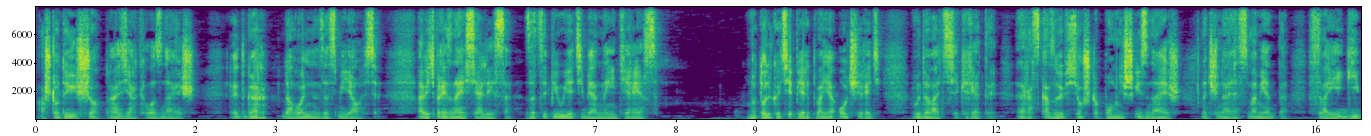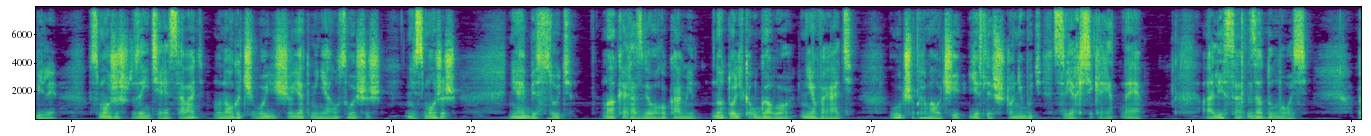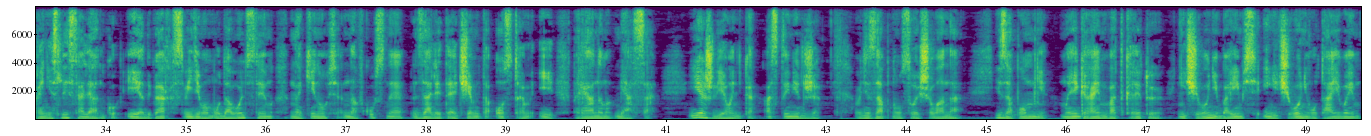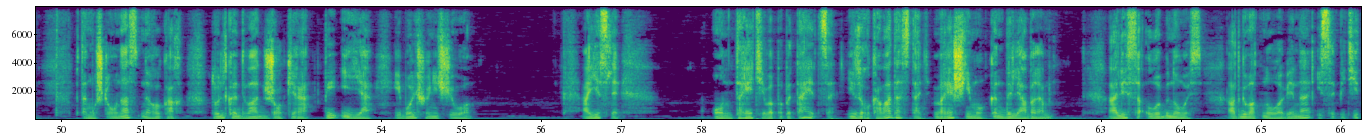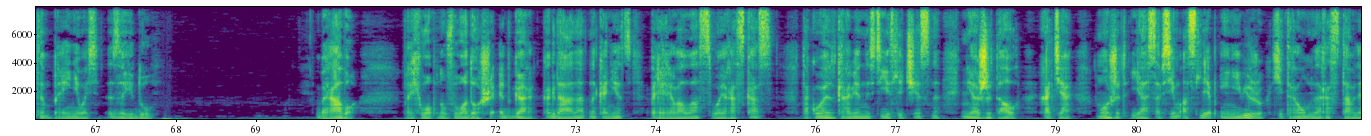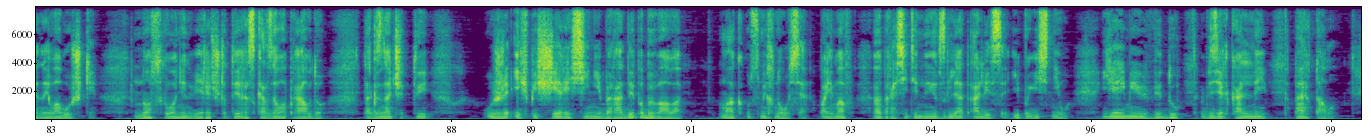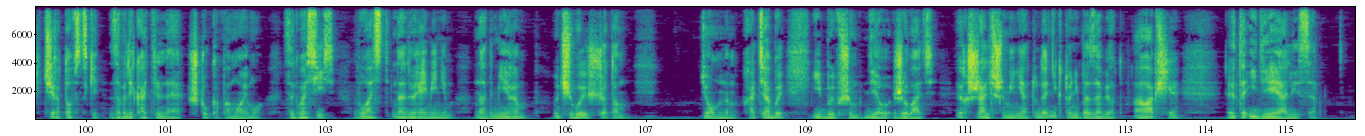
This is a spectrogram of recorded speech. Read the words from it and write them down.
А что ты еще про зеркало знаешь? Эдгар довольно засмеялся. А ведь признайся, Алиса, зацепил я тебя на интерес. Но только теперь твоя очередь выдавать секреты. Рассказывай все, что помнишь и знаешь, начиная с момента своей гибели. Сможешь заинтересовать, много чего еще и от меня услышишь. Не сможешь? Не обессудь. Мак развел руками. Но только уговор, не врать. Лучше промолчи, если что-нибудь сверхсекретное. Алиса задумалась. Пронесли солянку, и Эдгар с видимым удовольствием накинулся на вкусное, залитое чем-то острым и пряным мясо. Ешь, девонька, остынет же», — внезапно услышала она. «И запомни, мы играем в открытую, ничего не боимся и ничего не утаиваем, потому что у нас на руках только два Джокера, ты и я, и больше ничего». «А если он третьего попытается из рукава достать, врежь ему канделябром». Алиса улыбнулась, отглотнула вина и с аппетитом принялась за еду. «Браво!» — прихлопнул в ладоши Эдгар, когда она, наконец, прервала свой рассказ. Такой откровенности, если честно, не ожидал, хотя, может, я совсем ослеп и не вижу хитроумно расставленной ловушки. Но склонен верить, что ты рассказала правду. Так значит, ты уже и в пещере Синей Бороды побывала?» Мак усмехнулся, поймав вопросительный взгляд Алисы, и пояснил. «Я имею в виду в зеркальный портал. Чертовски завлекательная штука, по-моему. Согласись, власть над временем, над миром, ну чего еще там? Темным, хотя бы и бывшим дел желать. Эх, жаль, что меня туда никто не позовет. А вообще, это идея, Алиса.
